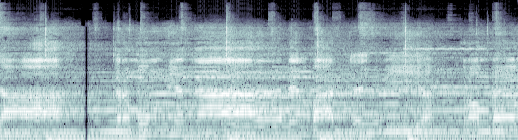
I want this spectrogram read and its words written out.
ญา กระมงเนียงงาแดงบ้านใหญ่เกลียกรอมเดิม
